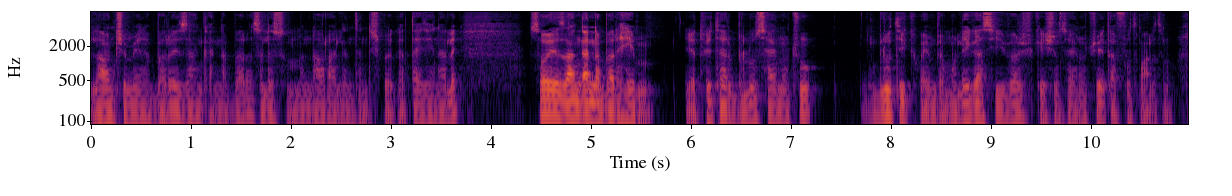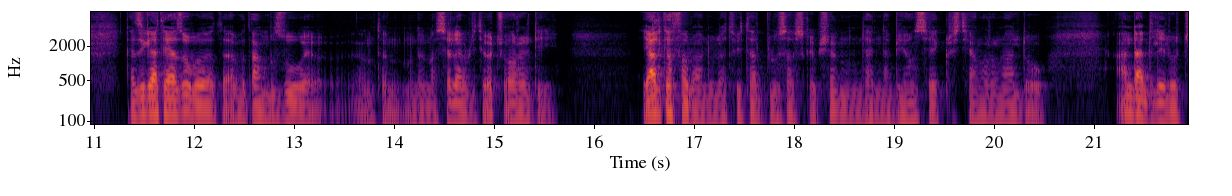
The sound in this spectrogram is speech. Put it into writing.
launch ም የነበረው የዛን ቀን ነበረ። ስለሱ እናወራለን ትንሽ በቀጣይ ዜና ላይ። የዛን ቀን ነበር ይሄም የትዊተር blue sign ኦቹ blue tick ወይም ደግሞ legacy verification sign ኦቹ የጠፉት ማለት ነው። ከዚህ ጋር ተያይዘው በጣም ብዙ ምንድነው celebrity ዎች already ያልከፈሉ አሉ ለትዊተር ብሉ subscription እንደነ ቢዮንሴ ክርስቲያኖ ሮናልዶ አንዳንድ ሌሎች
